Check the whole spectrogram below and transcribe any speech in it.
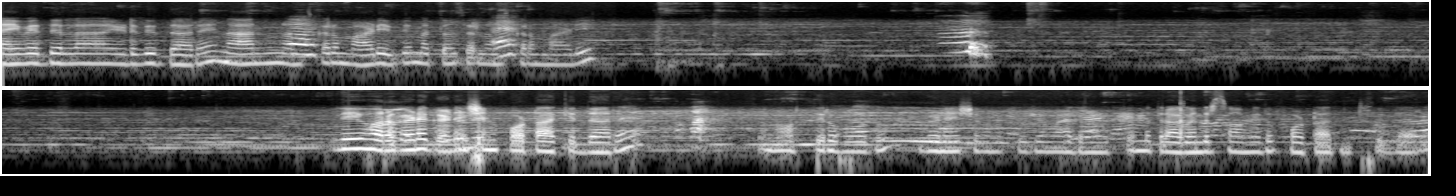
ನೈವೇದ್ಯ ಎಲ್ಲ ಹಿಡಿದಿದ್ದಾರೆ. ನಾನು ನಮಸ್ಕಾರ ಮಾಡಿದ್ದೆ, ಮತ್ತೊಂದು ಸಲ ನಮಸ್ಕಾರ ಮಾಡಿ. ಇಲ್ಲಿ ಹೊರಗಡೆ ಗಣೇಶನ ಫೋಟೋ ಹಾಕಿದ್ದಾರೆ. ನೋಡ್ತಿರ್ಬೋದು, ಗಣೇಶನ ಪೂಜೆ ಮಾಡಿದ ಮತ್ತೆ ರಾಘವೇಂದ್ರ ಸ್ವಾಮಿದು ಫೋಟೋ ಅಂಟಿಸಿದ್ದಾರೆ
